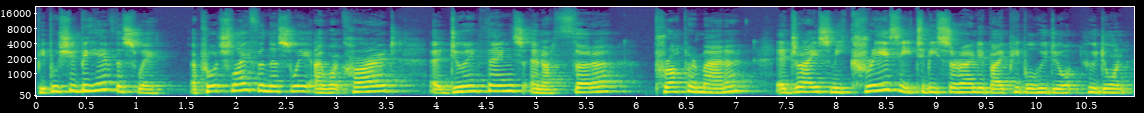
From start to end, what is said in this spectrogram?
People should behave this way. Approach life in this way. I work hard at doing things in a thorough, proper manner. It drives me crazy to be surrounded by people who don't who don't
